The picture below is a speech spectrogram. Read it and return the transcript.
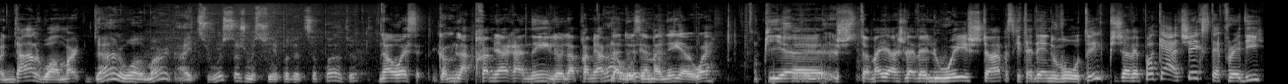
Dans le Walmart. Dans le Walmart. Hey, tu vois, ça, je me souviens pas de ça, pas tout. Non, ouais, c'est comme la première année, là, la première et Ah, la ouais, deuxième année, euh, ouais. Puis euh, justement, je l'avais loué justement parce qu'il était des nouveautés. Puis j'avais pas catché que c'était Freddy.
